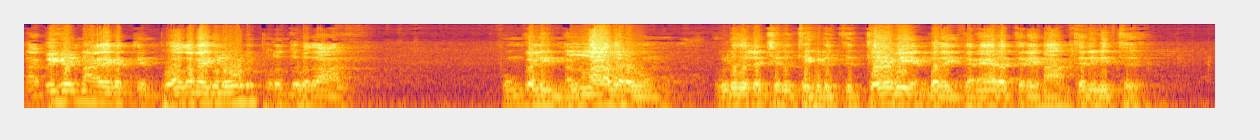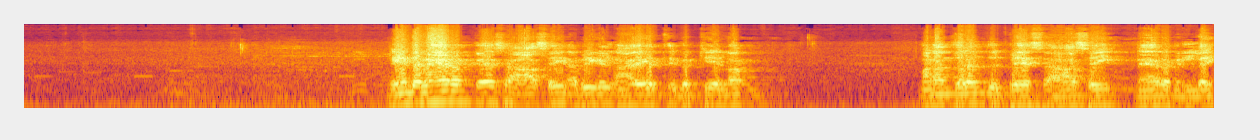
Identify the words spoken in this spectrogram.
நபிகள் நாயகத்தின் போதனைகளோடு பொருந்துவதால் உங்களின் நல்லாதரவும் விடுதலை சிறுத்தைகளுக்கு தேவை என்பதை இந்த நேரத்திலே நான் தெரிவித்து நீண்ட நேரம் பேச ஆசை நபிகள் நாயகத்தை பற்றியெல்லாம் மனம் திறந்து பேச ஆசை நேரமில்லை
